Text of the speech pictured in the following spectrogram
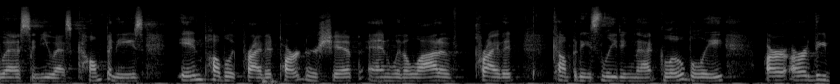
U.S. and U.S. companies in public-private partnership and with a lot of private companies leading that globally are, are, the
